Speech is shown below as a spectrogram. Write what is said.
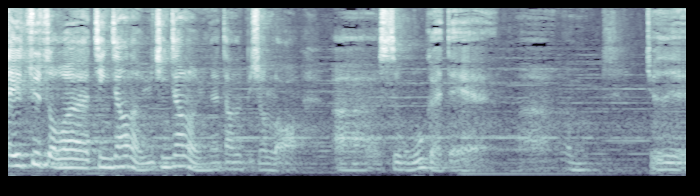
还有最早的锦江乐园，锦江乐园呢，当然比较老，呃，是我搿代，呃，嗯，就是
